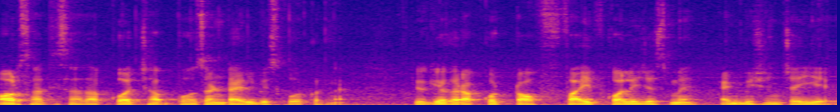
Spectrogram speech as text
और साथ ही साथ आपको अच्छा परसेंटाइल भी स्कोर करना है। क्योंकि अगर आपको टॉप फाइव कॉलेजेस में एडमिशन चाहिए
